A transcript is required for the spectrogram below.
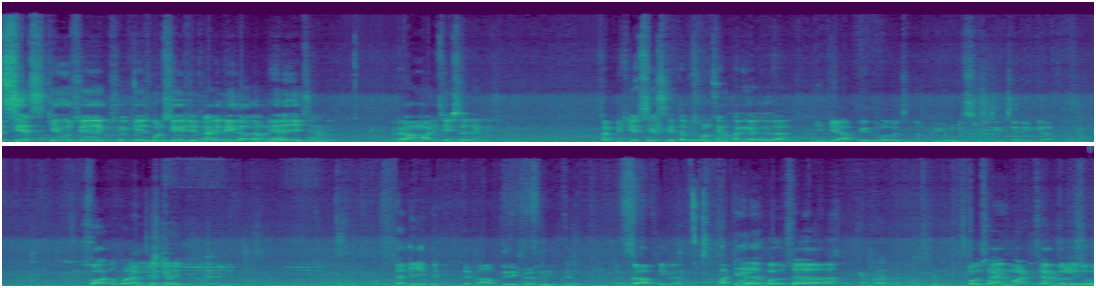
ఎస్సీ ఎస్సీ కేసు కూడా సేవ్ చేశాను కానీ నేను కాదు నేనే చేసింది డ్రామా ఆడి చేసేదండి తప్పించి ఎస్సీ ఎస్సీ తప్పించుకోవడం చిన్న పని కాదు కదా? ఈ గ్యాప్ ఎందువల్ల వచ్చిందండి ఎవరు సృష్టించారు ఈ గ్యాప్ స్వార్థ రికార్డ్ ఇప్పుడు అంటే బహుశా బహుశా ఆయన మాట చెల్లడం లేదు.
